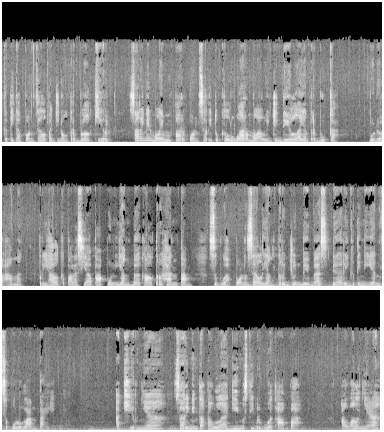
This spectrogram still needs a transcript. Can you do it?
Ketika ponsel Pajenong terblokir, Sarimin melempar ponsel itu keluar melalui jendela yang terbuka. Bodoh amat, perihal kepala siapa pun yang bakal terhantam sebuah ponsel yang terjun bebas dari ketinggian 10 lantai. Akhirnya, Sarimin tak tahu lagi mesti berbuat apa. Awalnya,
